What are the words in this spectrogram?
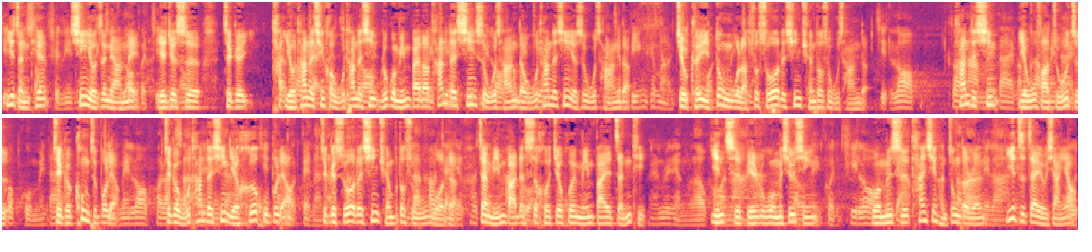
一整天心有这两类，也就是这个贪有贪的心和无贪的心。如果明白到贪的心是无常的，无贪的心也是无常的，就可以顿悟了。说所有的心全都是无常的。贪的心也无法阻止，这个控制不了；这个无贪的心也呵护不了。这个所有的心全部都是无我的。在明白的时候就会明白整体。因此，比如我们修行，我们是贪心很重的人，一直在有想要，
